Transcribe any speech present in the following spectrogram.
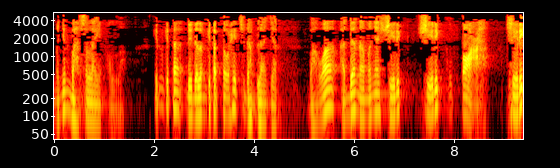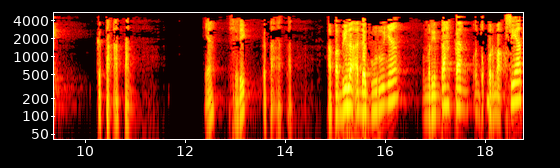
menyembah selain Allah. Mungkin kita di dalam kitab tauhid sudah belajar bahwa ada namanya syirik syirik ta'ah, syirik ketaatan. Ya, syirik ketaatan. Apabila ada gurunya memerintahkan untuk bermaksiat,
